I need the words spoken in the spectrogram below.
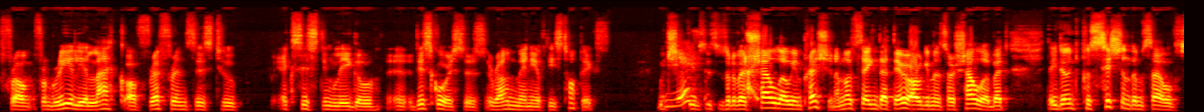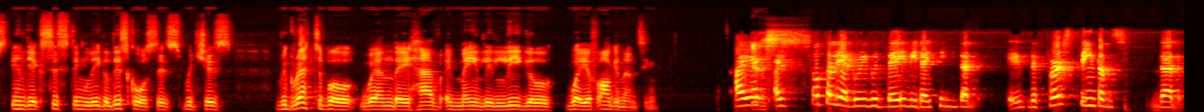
from from really a lack of references to existing legal uh, discourses around many of these topics which yes. gives us sort of a shallow impression. I'm not saying that their arguments are shallow, but they don't position themselves in the existing legal discourses, which is regrettable when they have a mainly legal way of argumenting. I, yes. I totally agree with David. I think that the first thing that's, that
